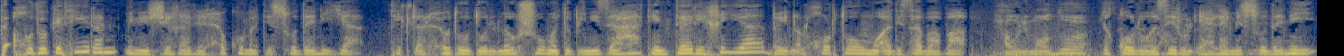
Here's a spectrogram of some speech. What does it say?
تأخذ كثيرا من انشغال الحكومة السودانية تلك الحدود الموشومة بنزاعات تاريخية بين الخرطوم وأديس أبابا. حول موضوع يقول وزير الإعلام السوداني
